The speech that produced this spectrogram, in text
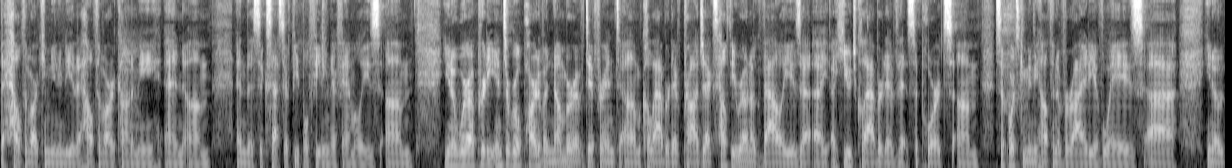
the health of our community, the health of our economy, and and the success of people feeding their families. You know, we're a pretty integral part of a number of different collaborative projects. Healthy Roanoke Valley is a, a, a huge collaborative that supports supports community health in a variety of ways. Uh, you know,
